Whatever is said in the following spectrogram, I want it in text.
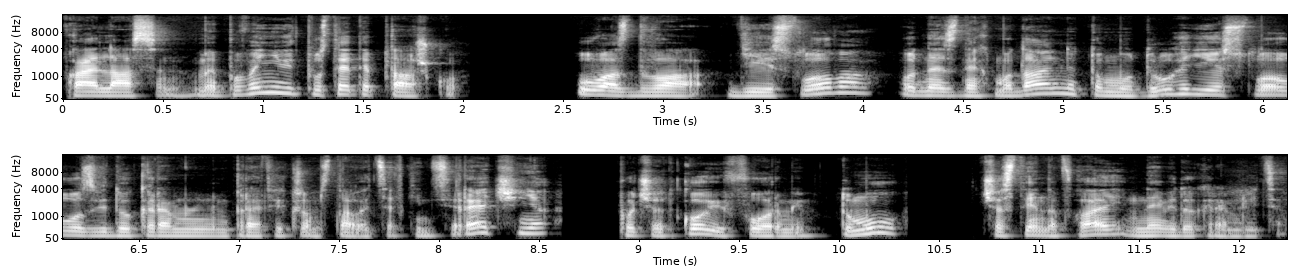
freilassen. Ми повинні відпустити пташку. У вас два дієслова, одне з них модальне, тому друге дієслово з відокремленим префіксом ставиться в кінці речення початковій формі, тому частина frei не відокремлюється.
